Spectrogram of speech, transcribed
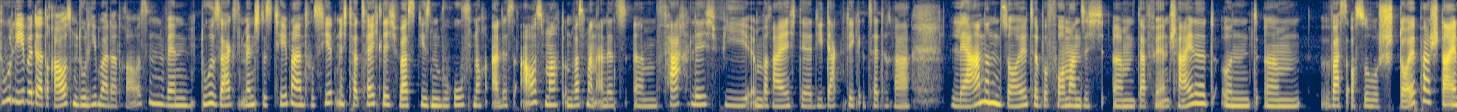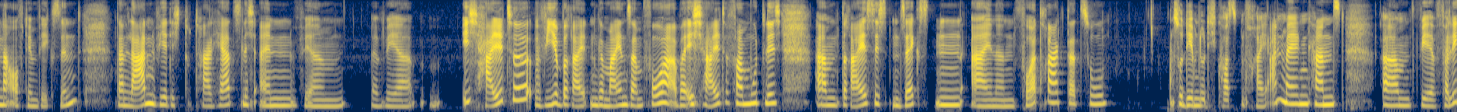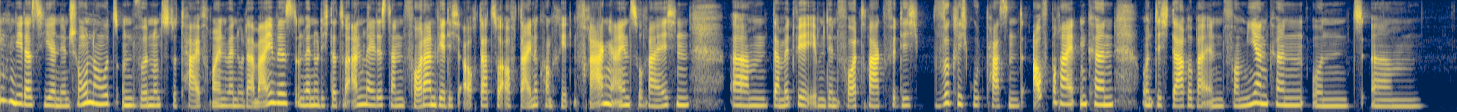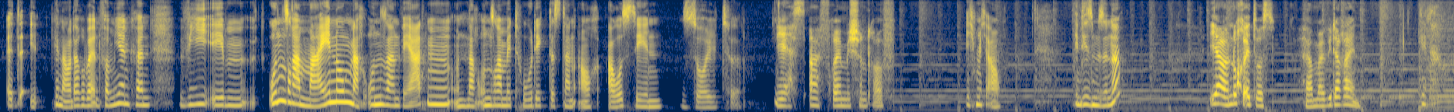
Du Liebe da draußen, du lieber da draußen, wenn du sagst, Mensch, das Thema interessiert mich tatsächlich, was diesen Beruf noch alles ausmacht und was man alles ähm, fachlich wie im Bereich der Didaktik etc. lernen sollte, bevor man sich ähm, dafür entscheidet und ähm, was auch so Stolpersteine auf dem Weg sind, dann laden wir dich total herzlich ein. Wir, äh, wir ich halte, wir bereiten gemeinsam vor, aber ich halte vermutlich am 30.06. einen Vortrag dazu zu dem du dich kostenfrei anmelden kannst. Ähm, wir verlinken dir das hier in den Show Notes und würden uns total freuen, wenn du dabei bist. Und wenn du dich dazu anmeldest, dann fordern wir dich auch dazu auf, deine konkreten Fragen einzureichen, ähm, damit wir eben den Vortrag für dich wirklich gut passend aufbereiten können und dich darüber informieren können und ähm, äh, genau darüber informieren können, wie eben unserer Meinung nach unseren Werten und nach unserer Methodik das dann auch aussehen sollte. Yes, ah, ich freue mich schon drauf. Ich mich auch. In diesem Sinne? Ja, noch etwas. Hör mal wieder rein. Genau.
